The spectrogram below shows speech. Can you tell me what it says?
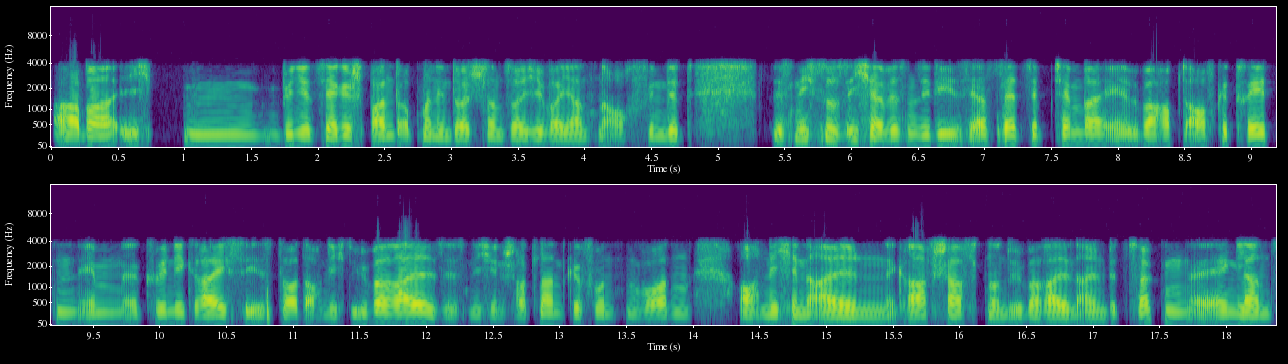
Aber ich bin jetzt sehr gespannt, ob man in Deutschland solche Varianten auch findet. Ist nicht so sicher. Wissen Sie, die ist erst seit September äh, überhaupt aufgetreten im äh, Königreich. Sie ist dort auch nicht überall. Sie ist nicht in Schottland gefunden worden, auch nicht in allen Grafschaften und überall in allen Bezirken äh, Englands.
